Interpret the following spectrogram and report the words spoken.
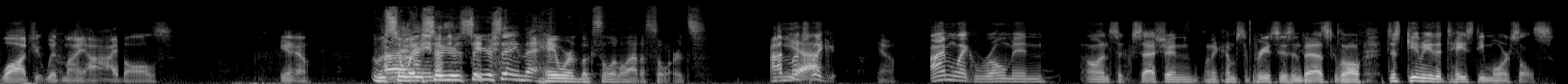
watch it with my eyeballs. You know, So Uh, wait, I mean, so you're so it- you're saying that Hayward looks a little out of sorts. I'm much like you know, I'm like Roman on Succession when it comes to preseason basketball. Just give me the tasty morsels.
